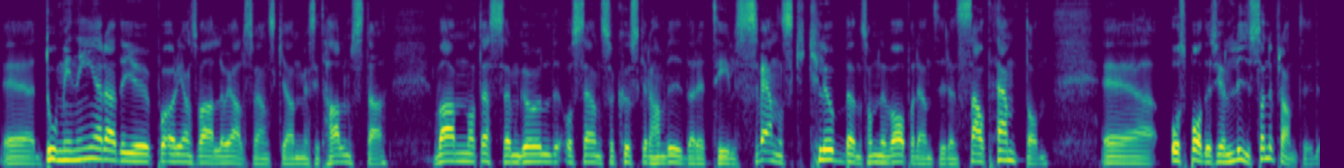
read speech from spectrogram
Eh, dominerade ju på Örjansvall och i Allsvenskan med sitt Halmstad. Vann något SM-guld och sen så kuskade han vidare till svenskklubben som det var på den tiden, Southampton. Eh, och spåddes ju en lysande framtid.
